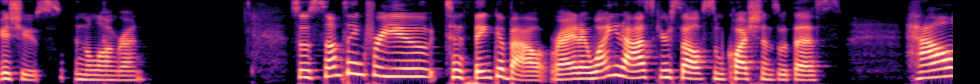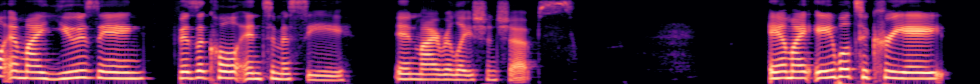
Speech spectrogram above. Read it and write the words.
issues in the long run. So, something for you to think about, right? I want you to ask yourself some questions with this. How am I using physical intimacy in my relationships? Am I able to create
